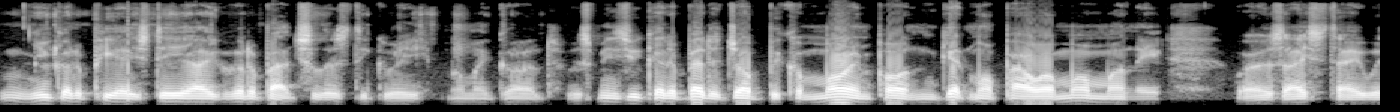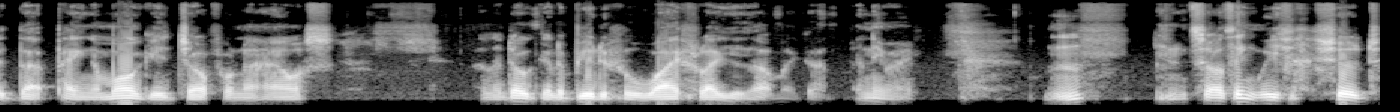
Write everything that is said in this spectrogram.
Mm, you got a PhD, I got a bachelor's degree. Oh my God. Which means you get a better job, become more important, get more power, more money. Whereas I stay with that paying a mortgage off on a house. And I don't get a beautiful wife like you. Oh my God. Anyway. Mm? So I think we should,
